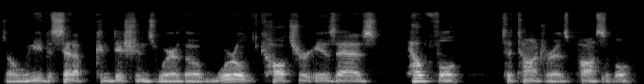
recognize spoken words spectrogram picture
So we need to set up conditions where the world culture is as helpful to Tantra as possible,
